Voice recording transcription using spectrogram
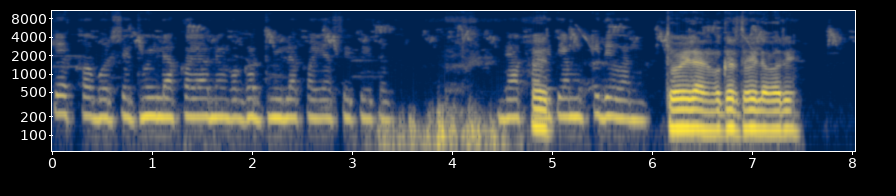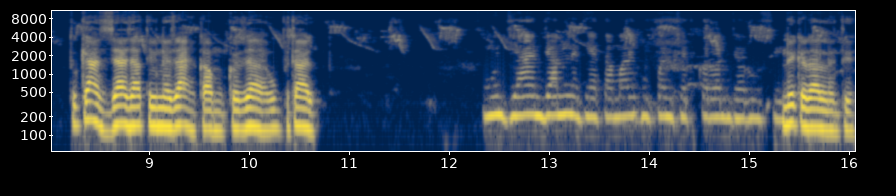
કે ખબર છે ધોઈલા કયા ને વગર ધોઈલા કયા છે તે તો. જ્યાં ફાવે ત્યાં મૂકી દેવાનું. ધોઈલા ને વગર ધોઈલા વાળી તું ક્યાં જા જાતી ને જા કામ કર જા ઊભ થાલ. હું જ્યાં જામ ને ત્યાં તમારે હું પંચાયત કરવાની જરૂર છે. નીકળ હાલ નથી.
